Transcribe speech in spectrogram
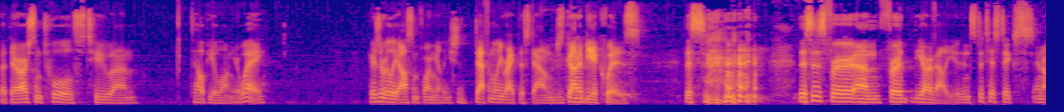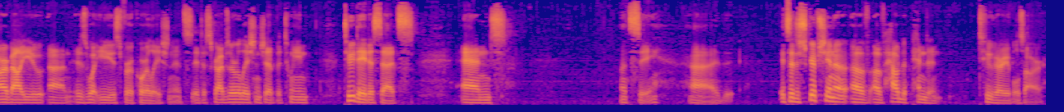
but there are some tools to, um, to help you along your way. Here's a really awesome formula. You should definitely write this down. There's going to be a quiz. This, this is for, um, for the R value. In statistics, an R value um, is what you use for a correlation. It's, it describes a relationship between two data sets. And let's see. Uh, it's a description of, of how dependent two variables are.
